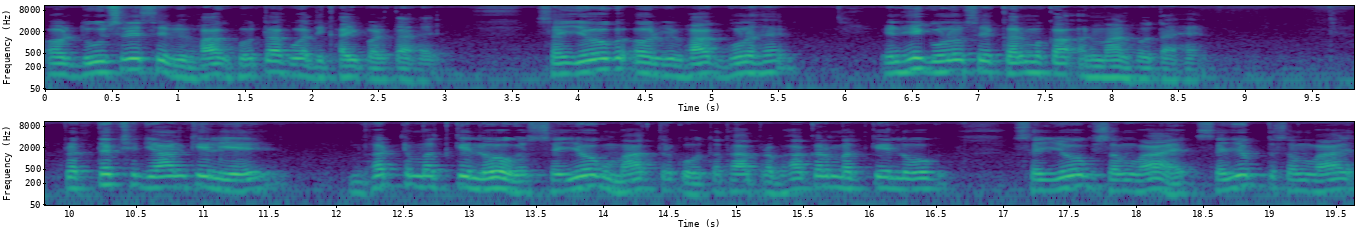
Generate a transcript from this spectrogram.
और दूसरे से विभाग होता हुआ दिखाई पड़ता है। संयोग और विभाग गुण है। इन्हीं गुणों से कर्म का अनुमान होता है। प्रत्यक्ष ज्ञान के लिए भट्ट मत के लोग संयोग मात्र को तथा प्रभाकर मत के लोग संयोग समवाय, संयुक्त समवाय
